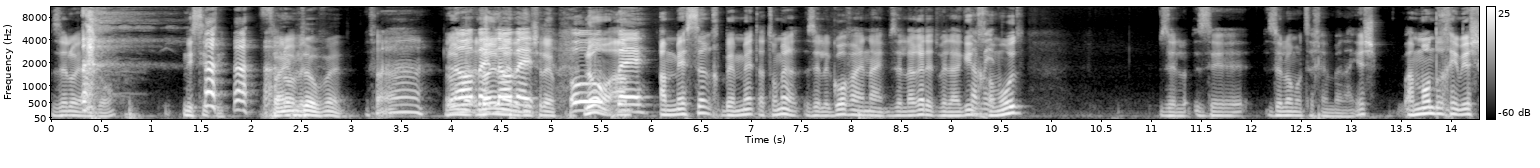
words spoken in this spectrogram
זה לא יעזור. ניסיתי. לפעמים זה עובד. אה, לא עובד, לא הילדים עובד. לא, ב- ה- המסר באמת, את אומרת, זה לגובה העיניים, זה לרדת ולהגיד. חמוד, זה לא- זה- זה לא מוצא חן בעיניי. יש המון דרכים, יש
